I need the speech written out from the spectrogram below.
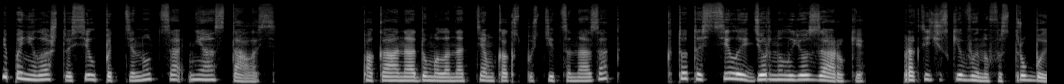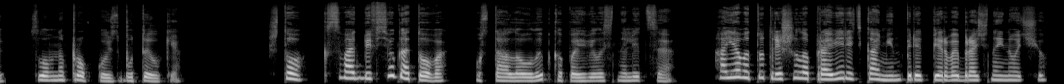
и поняла, что сил подтянуться не осталось. Пока она думала над тем, как спуститься назад, кто-то с силой дернул ее за руки, практически вынув из трубы, словно пробку из бутылки. «Что, к свадьбе все готово?» Усталая улыбка появилась на лице. «А я вот тут решила проверить камин перед первой брачной ночью.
